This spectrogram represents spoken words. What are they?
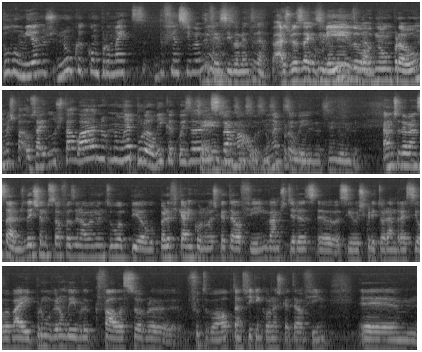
pelo menos, nunca compromete defensivamente. Defensivamente não. Às vezes é comido não. de um para um, mas pá, o Zaidu está lá, não, não é por ali que a coisa Sim, se sim, dá sim, mal, sim, sim, não é sim, por sem ali. Dúvida, sem dúvida. Antes de avançarmos, deixa-me só fazer novamente o apelo para ficarem connosco até ao fim. Vamos ter a, a seguir o escritor André Silva vai promover um livro que fala sobre futebol, portanto fiquem connosco até ao fim. Ehm,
